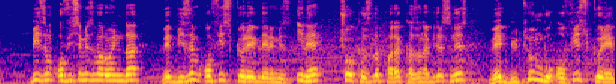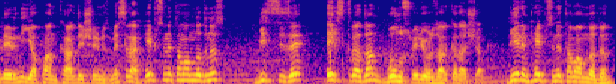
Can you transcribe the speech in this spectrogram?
Bizim ofisimiz var oyunda ve bizim ofis görevlerimiz ile çok hızlı para kazanabilirsiniz ve bütün bu ofis görevlerini yapan kardeşlerimiz mesela hepsini tamamladınız. Biz size ekstradan bonus veriyoruz arkadaşlar. Diyelim hepsini tamamladın.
